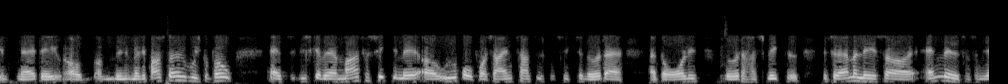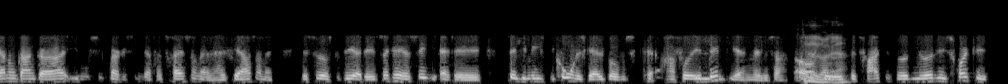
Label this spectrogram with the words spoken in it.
end den er i dag. Og, og men man kan bare stadig huske på, at vi skal være meget forsigtige med at udråbe vores egen samtidsmusik til noget, der er dårligt, noget, der har svigtet. Hvis det er, at man læser anmeldelser, som jeg nogle gange gør i musikmagasiner fra 60'erne eller 70'erne, jeg sidder og studerer det, så kan jeg se, at øh, selv de mest ikoniske albums kan, har fået elendige anmeldelser. Og jeg godt, ja. betragtet noget, noget af det frygtelige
